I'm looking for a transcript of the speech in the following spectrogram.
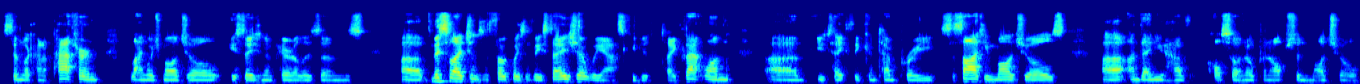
similar kind of pattern, language module, East Asian imperialisms, uh, myths, legends and folkways of East Asia, we ask you to take that one. Uh, you take the contemporary society modules, uh, and then you have also an open option module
